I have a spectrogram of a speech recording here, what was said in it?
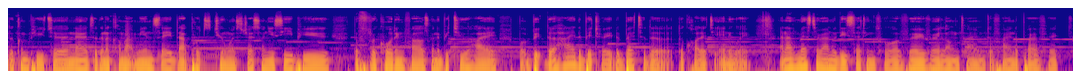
the computer nerds are going to come at me and say that puts too much stress on your CPU, the recording file is going to be too high. But the higher the bitrate, the better the, the quality anyway. And I've messed around with these settings for a very, very long time to find the perfect,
